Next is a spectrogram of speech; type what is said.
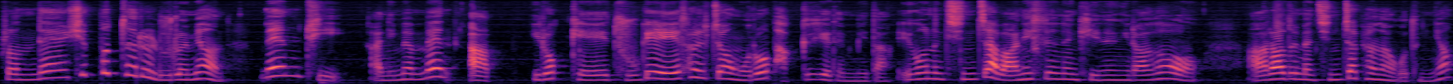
그런데 쉬프트를 누르면 맨 뒤 아니면 맨 앞 이렇게 두 개의 설정으로 바뀌게 됩니다. 이거는 진짜 많이 쓰는 기능이라서 알아두면 진짜 편하거든요.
